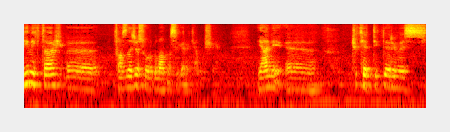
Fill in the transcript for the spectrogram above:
bir miktar e, fazlaca sorgulanması gereken bir şey. Yani e, tükettiklerimiz,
